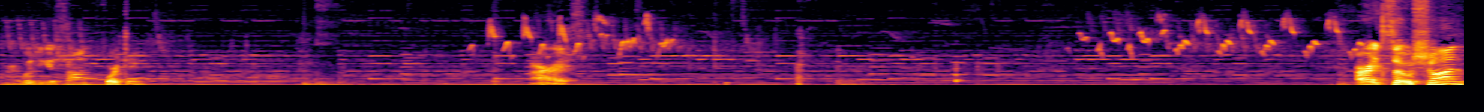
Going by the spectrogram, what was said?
All right. What'd you get, Sean? 14. All All right, so Sean,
